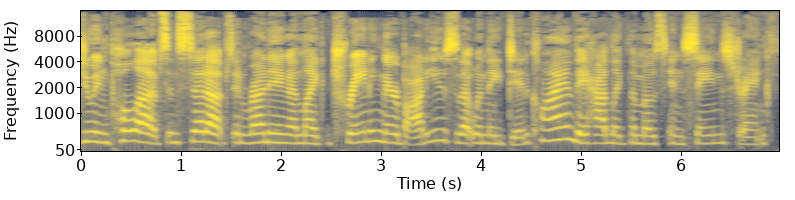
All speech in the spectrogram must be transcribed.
doing pull-ups and sit-ups and running and like training their bodies so that when they did climb they had like the most insane strength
